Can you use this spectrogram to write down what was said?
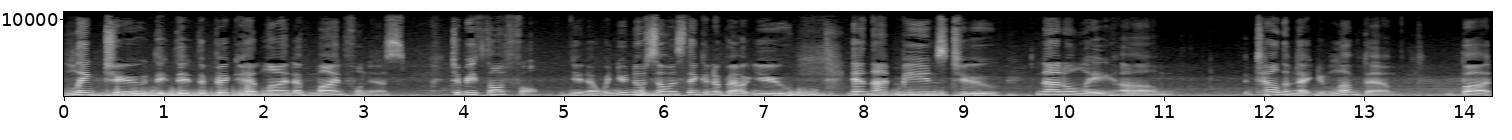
linked to the, the, the big headline of mindfulness. To be thoughtful, you know, when you know someone's thinking about you, and that means to not only um, tell them that you love them, but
